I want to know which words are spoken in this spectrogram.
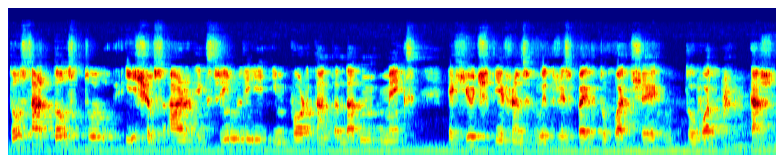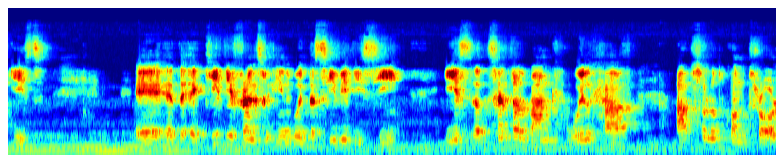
Those are those two issues are extremely important, and that makes a huge difference with respect to what to what cash is. Uh, a key difference in, with the CBDC is that central bank will have absolute control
